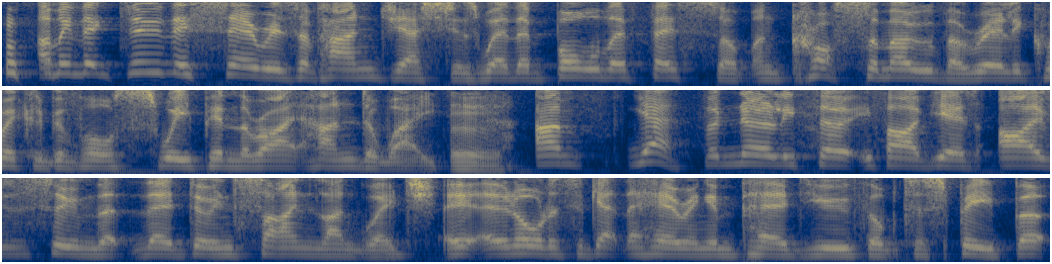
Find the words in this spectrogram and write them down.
I mean, they do this series of hand gestures where they ball their fists up and cross them over really quickly before sweeping the right hand away. Mm. And yeah, for nearly 35 years, I've assumed that they're doing sign language in order to get the hearing impaired youth up to speed. But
